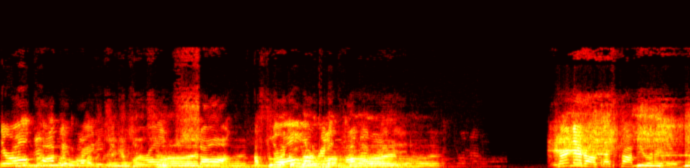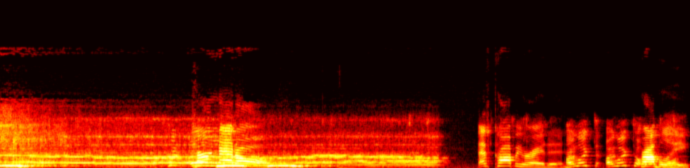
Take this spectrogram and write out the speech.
they're all copyrighted because they're all songs. I feel They're like all I'm out of already my copyrighted. Turn that off. That's copyrighted. Turn that off. That's copyrighted. I like the, I like the old Probably.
